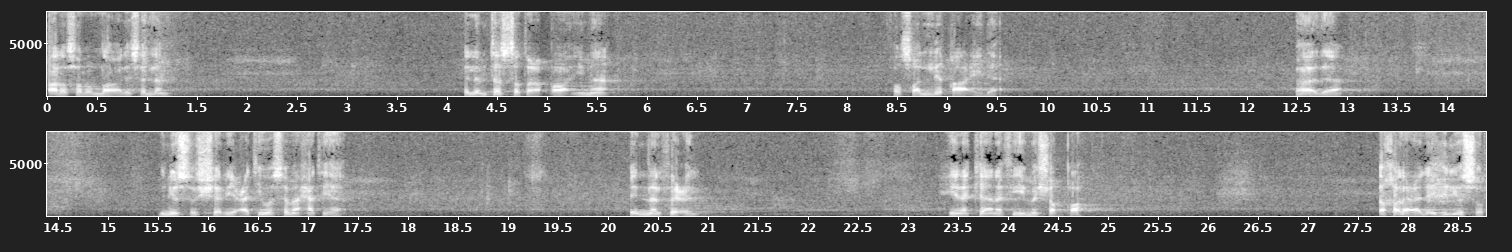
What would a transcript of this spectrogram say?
قال صلى الله عليه وسلم إن لم تستطع قائما فصل قاعدا. هذا من يسر الشريعة وسماحتها. إن الفعل حين كان فيه مشقة دخل عليه اليسر.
